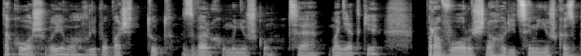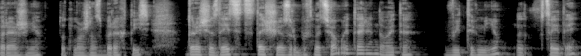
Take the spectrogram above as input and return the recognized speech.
Також ви могли побачити тут зверху менюшку це монетки. Праворуч на горі це менюшка збереження. Тут можна зберегтись. До речі, здається, це те, що я зробив на цьому етері. Давайте вийти в меню е, в цей день,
